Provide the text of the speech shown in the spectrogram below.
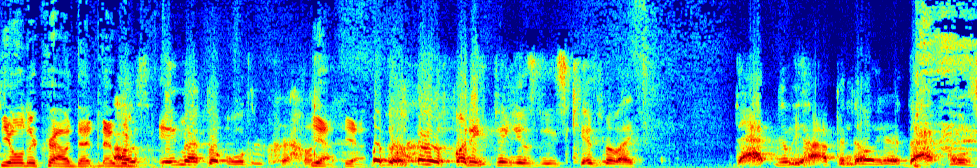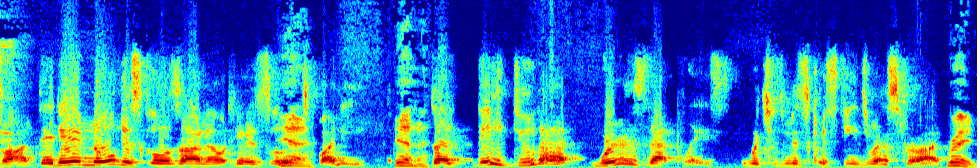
the older crowd that that I was aiming at the older crowd. Yeah, yeah. But the, the funny thing is, these kids were like, "That really happened out here. That goes on. They didn't know this goes on out here, so Yeah. it's funny. Yeah. Like they do that. Where is that place? Which is Miss Christine's restaurant. Right.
